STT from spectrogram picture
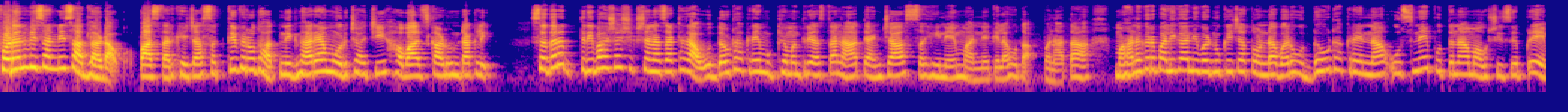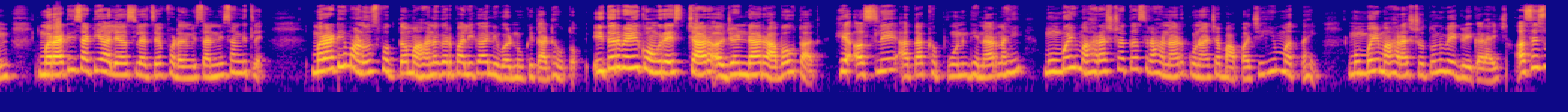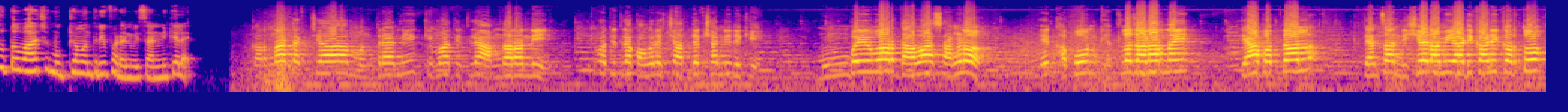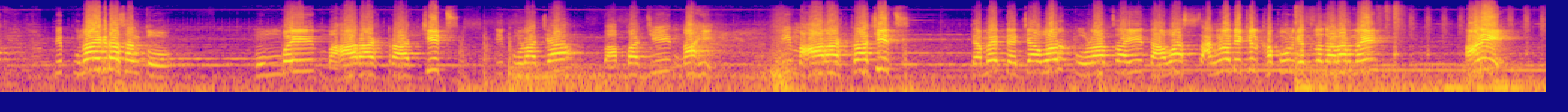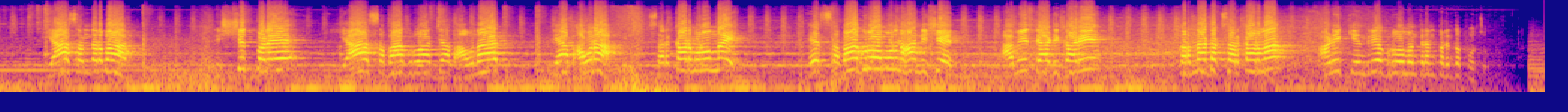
फडणवीसांनी साधला डाव. पाच तारखेच्या सक्तीविरोधात निघणाऱ्या मोर्चाची हवाज काढून टाकली. सदर त्रिभाषा शिक्षणाचा ठराव उद्धव ठाकरे मुख्यमंत्री असताना त्यांच्या सहीने मान्य केला होता. पण आता महानगरपालिका निवडणुकीच्या तोंडावर उद्धव ठाकरेंना उसने पुतना मावशीचे प्रेम मराठीसाठी आले असल्याचे फडणवीसांनी सांगितले. मराठी माणूस फक्त महानगरपालिका निवडणुकीत आठवतो. इतर वेळी काँग्रेस चार अजेंडा राबवतात. हे असले आता खपवून घेणार नाही. मुंबई महाराष्ट्रातच राहणार कुणाच्या बापाची हिंमत नाही. मुंबई महाराष्ट्रातून वेगळी करायची. असे सुतोवाच मुख्यमंत्री फडणवीसांनी केलंय. कर्नाटकच्या मंत्र्यांनी किंवा तिथल्या आमदारांनी किंवा तिथल्या काँग्रेसच्या अध्यक्षांनी देखील मुंबईवर दावा सांगणं हे खपवून घेतलं जाणार नाही. त्याबद्दल त्यांचा निषेध आम्ही या ठिकाणी करतो. मी पुन्हा एकदा सांगतो मुंबई महाराष्ट्राचीच ती कोणाच्या बापाची नाही. ती महाराष्ट्राचीच. त्यामुळे त्याच्यावर कोणाचाही दावा सांगणं देखील खपवून घेतलं जाणार नाही. आणि या संदर्भात निश्चितपणे या सभागृहाच्या भावना आहेत त्या भावना सरकार म्हणून नाही हे सभागृह म्हणून हा निषेध आम्ही त्या ठिकाणी कर्नाटक सरकारला आणि केंद्रीय गृहमंत्र्यांपर्यंत पोहोचू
